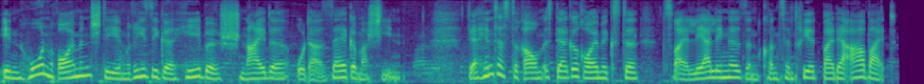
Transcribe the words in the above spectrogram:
In hohen Räumen stehen riesige Hebe-, Schneide- oder Sägemaschinen. Der hinterste Raum ist der geräumigste. Zwei Lehrlinge sind konzentriert bei der Arbeit.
